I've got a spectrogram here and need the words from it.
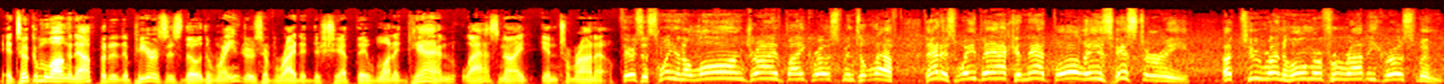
It took them long enough, but it appears as though the Rangers have righted the ship. They won again last night in Toronto. There's a swing and a long drive by Grossman to left. That is way back, and that ball is history. A two run homer for Robbie Grossman.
